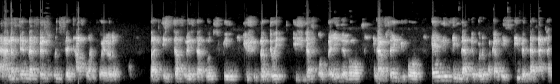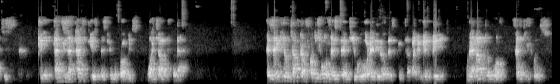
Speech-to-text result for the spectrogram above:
I understand that first fruits is a tough one for a lot of people, but its toughness does not mean you should not do it. You should just obey the law. And I've said before, anything that the word of agape is given that attaches to, that is attached to a specific promise. Watch out for that. Ezekiel chapter 44, verse 30, you already know the scripture, but you can read it. We are now talking of 30 fruits.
